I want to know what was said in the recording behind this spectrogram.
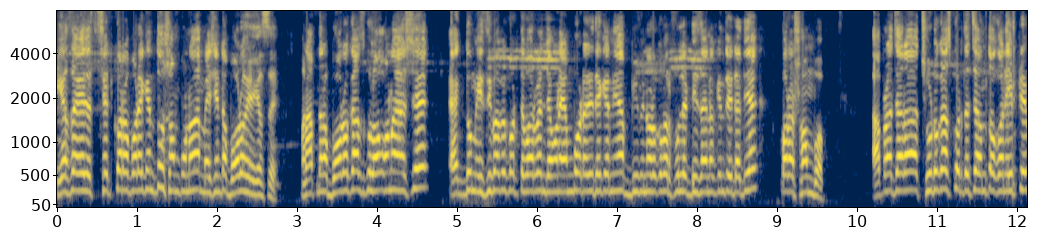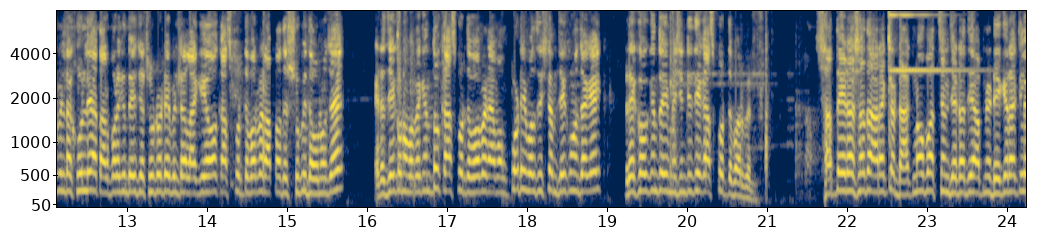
ঠিক আছে, এই সেট করার পরে কিন্তু সম্পূর্ণ মেশিনটা বড় হয়ে গেছে। মানে আপনারা বড় কাজগুলো অনায়াসে একদম ইজিভাবে করতে পারবেন। যেমন এমব্রয়ডারি থেকে নিয়ে বিভিন্ন রকমের ফুলের ডিজাইনও কিন্তু এটা দিয়ে করা সম্ভব। আপনারা যারা ছোট কাজ করতে চান, তখন এই টেবিলটা খুলে তারপরে কিন্তু এই যে ছোট টেবিলটা লাগিয়েও কাজ করতে পারবেন। আপনাদের সুবিধা অনুযায়ী এটা যে কোনোভাবে কিন্তু কাজ করতে পারবেন এবং পোর্টেবল সিস্টেম যে কোনো জায়গায় রেখেও কিন্তু এই মেশিনটি দিয়ে কাজ করতে পারবেন। সাথে এটার সাথে আরেকটা ডাকনাও পাচ্ছেন, যেটা দিয়ে আপনি ডেকে রাখলে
